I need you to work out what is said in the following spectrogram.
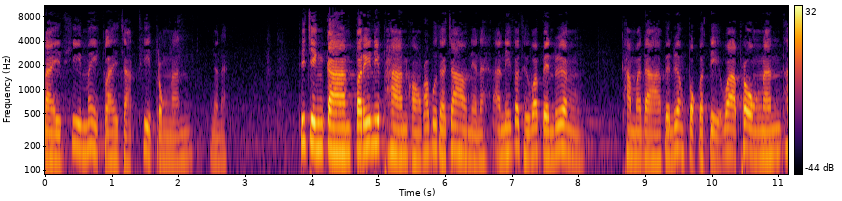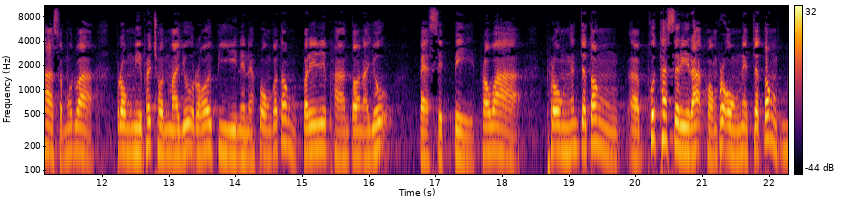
ในที่ไม่ไกลจากที่ตรงนั้นเนี่ยนะที่จริงการปรินิพานของพระพุทธเจ้าเนี่ยนะอันนี้ก็ถือว่าเป็นเรื่องธรรมดาเป็นเรื่องปกติว่าพระองค์นั้นถ้าสมมุติว่า พระองค์มีพระชนมายุร้อยปีเนี่ยนะพระองค์ก็ต้องปรินิพานตอนอายุ 80 ปี เพราะว่าพระองค์นั้นจะต้องพุทธสรีระของพระองค์เนี่ยจะต้องบ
